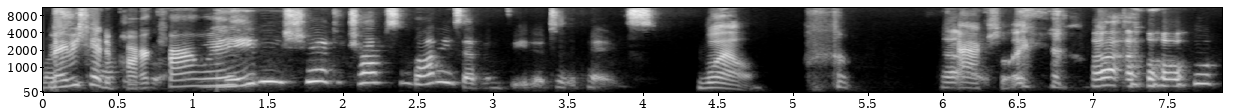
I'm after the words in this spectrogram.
Maybe she had to park far away? Maybe she had to chop some bodies up and feed it to the pigs. Well, actually, Uh oh.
